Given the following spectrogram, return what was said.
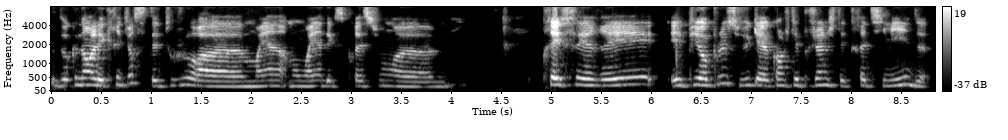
Donc, non, l'écriture, c'était toujours moyen, mon moyen d'expression préféré. Et puis en plus, vu que quand j'étais plus jeune, j'étais très timide.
